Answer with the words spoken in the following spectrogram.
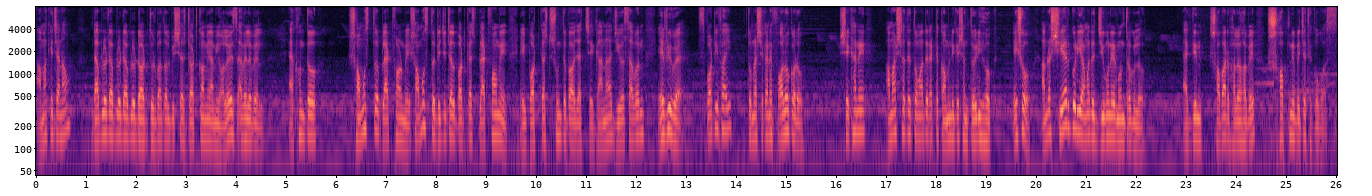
আমাকে জানাও। W W W dot Durbadal Biswas dot কমে আমি অলওয়েজ অ্যাভেলেবেল এখন তো সমস্ত প্ল্যাটফর্মে, সমস্ত ডিজিটাল পডকাস্ট প্ল্যাটফর্মে এই পডকাস্ট শুনতে পাওয়া যাচ্ছে। গানা, জিও সাবন এভরিওয়্যার স্পটিফাই তোমরা সেখানে ফলো করো। সেখানে আমার সাথে তোমাদের একটা কমিউনিকেশন তৈরি হোক। এসো, আমরা শেয়ার করি আমাদের জীবনের মন্ত্রগুলো। একদিন সবার ভালো হবে, স্বপ্নে বেঁচে থেকো বস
